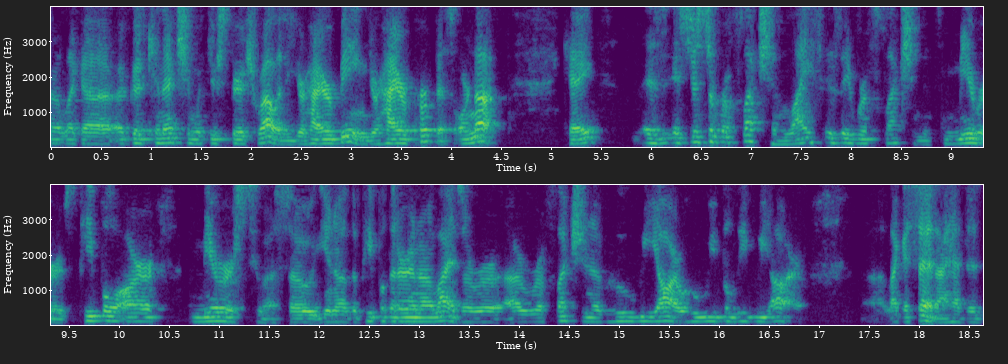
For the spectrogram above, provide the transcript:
uh, like a, a good connection with your spirituality, your higher being, your higher purpose, or not. Okay, is it's just a reflection. Life is a reflection. It's mirrors. People are mirrors to us. So you know, the people that are in our lives are a reflection of who we are, who we believe we are. Uh, like I said, I had to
